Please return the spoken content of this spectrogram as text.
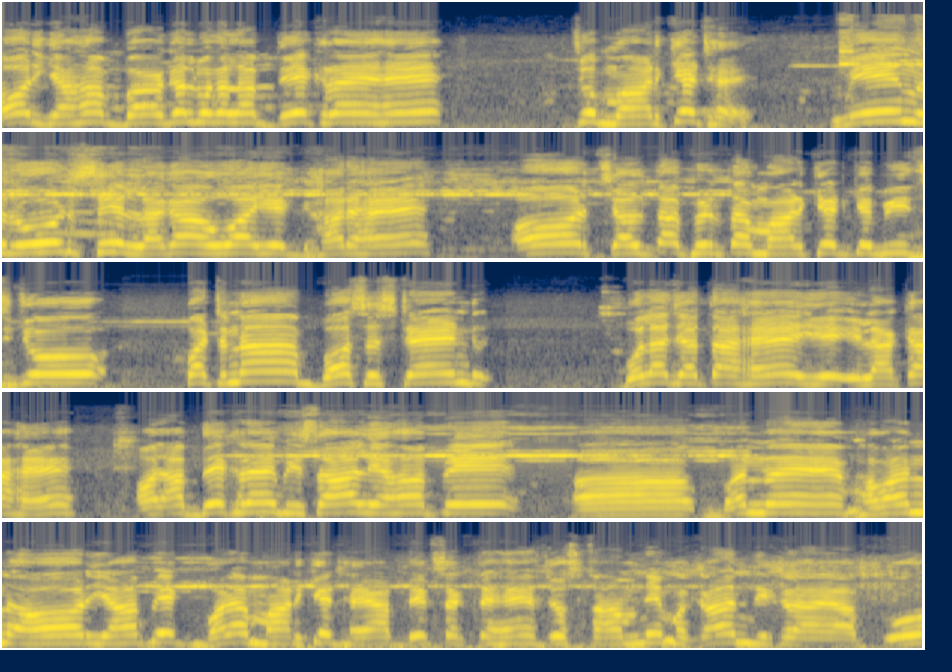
और यहाँ बगल बगल आप देख रहे हैं, जो मार्केट है, मेन रोड से लगा हुआ ये घर है, और चलता फिरता मार्केट के बीच जो पटना बस स्टैंड बोला जाता है, ये इलाका है। और आप देख रहे हैं, विशाल यहाँ पे आ, बन रहे हैं भवन और यहाँ पे एक बड़ा मार्केट है आप देख सकते हैं जो सामने मकान दिख रहा है आपको।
